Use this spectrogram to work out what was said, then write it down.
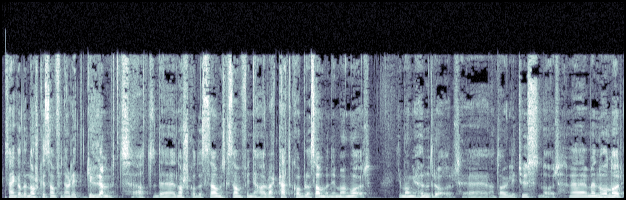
jeg tenker at Det norske samfunnet har litt glemt at det norske og det samiske samfunnet har vært tett kobla sammen i mange år. I mange hundre år, eh, antagelig tusen år. Eh, men nå når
